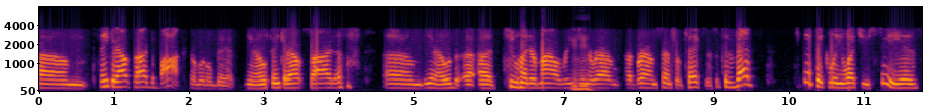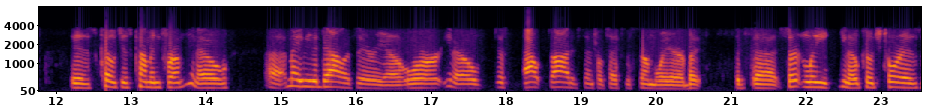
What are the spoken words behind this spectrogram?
um, thinking outside the box a little bit. You know, thinking outside of um, you know, a, a 200 mile region mm-hmm. around around Central Texas, because that's typically what you see is is coaches coming from you know uh, maybe the Dallas area or you know just outside of Central Texas somewhere, but but uh, certainly you know Coach Torres,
